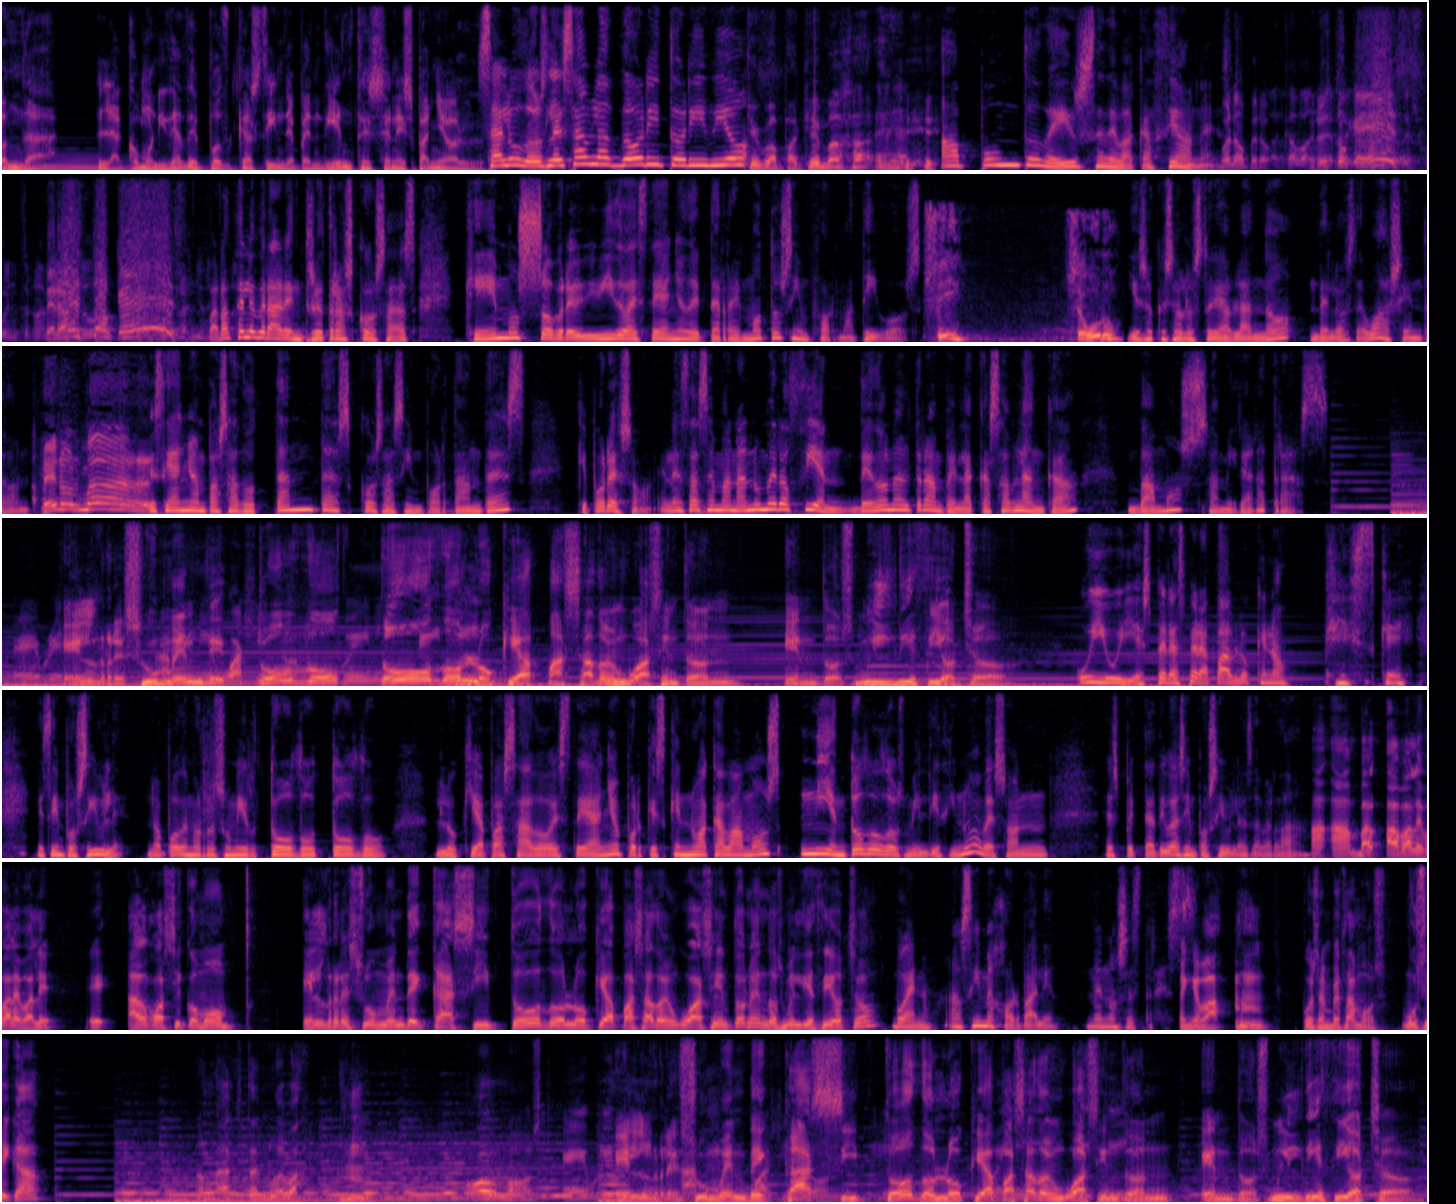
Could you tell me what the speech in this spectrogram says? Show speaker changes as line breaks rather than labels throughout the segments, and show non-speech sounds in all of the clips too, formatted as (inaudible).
Onda, la comunidad de podcast independientes en español.
Saludos, les habla Dori Toribio.
Qué guapa, qué maja.
A punto de irse de vacaciones.
Bueno, pero, ¿pero esto qué es? ¿Pero esto qué es?
Para celebrar, entre otras cosas, que hemos sobrevivido a este año de terremotos informativos.
Sí, ¿Seguro?
Y eso que solo estoy hablando de los de Washington.
¡Menos mal!
Este año han pasado tantas cosas importantes que por eso, en esta semana número 100 de Donald Trump en la Casa Blanca, vamos a mirar atrás.
El resumen de todo, todo lo que ha pasado en Washington en 2018.
Uy, uy, espera, espera, Pablo, que no que es que es imposible. No podemos resumir todo, todo lo que ha pasado este año porque es que no acabamos ni en todo 2019. Son expectativas imposibles, de verdad.
Ah, ah, ah vale, vale, vale. Eh, algo así como el resumen de casi todo lo que ha pasado en Washington en 2018.
Bueno, así mejor, vale. Menos estrés.
Venga, va. (clears throat) Pues empezamos. Música. Anda, estás nueva. (clears throat)
El resumen de casi todo lo que ha pasado en Washington en 2018.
